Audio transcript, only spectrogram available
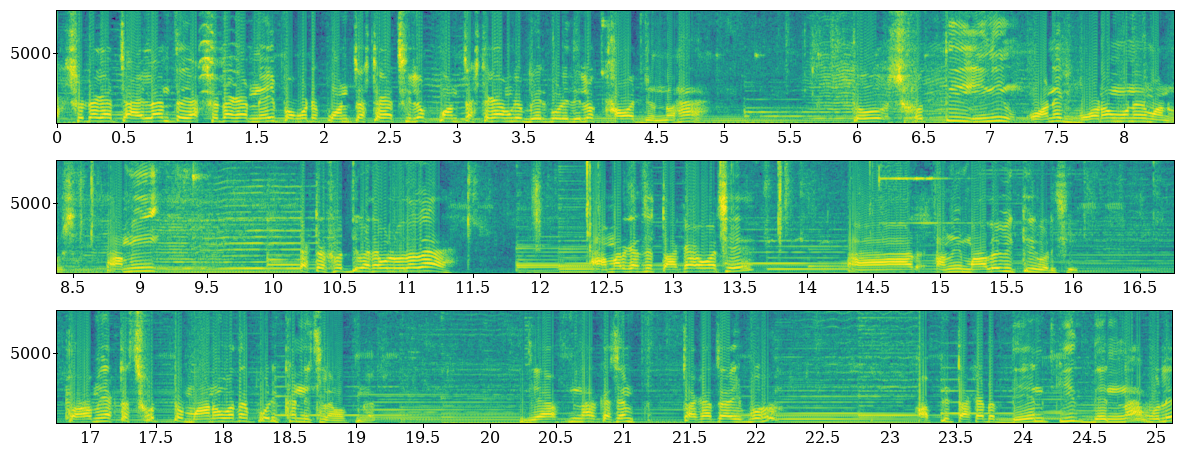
একশো টাকা চাইলাম, তো একশো টাকা নেই, পকেটে পঞ্চাশ টাকা ছিল, পঞ্চাশ টাকা আমাকে বের করে দিল খাওয়ার জন্য হ্যাঁ। তো সত্যি ইনি অনেক বড় মনের মানুষ। আমি একটা সত্যি কথা বলব, দাদা? আমার কাছে টাকাও আছে আর আমি মালও বিক্রি করেছি। তো আমি একটা ছোট্ট মানবতার পরীক্ষা নিয়েছিলাম আপনার, যে আপনার কাছে আমি টাকা চাইব। আপনি টাকাটা দেন কি দেন না বলে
